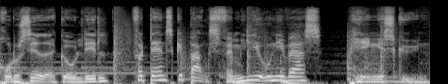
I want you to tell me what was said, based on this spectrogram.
Produceret af Go Little for Danske Banks familieunivers Pengeskyen.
